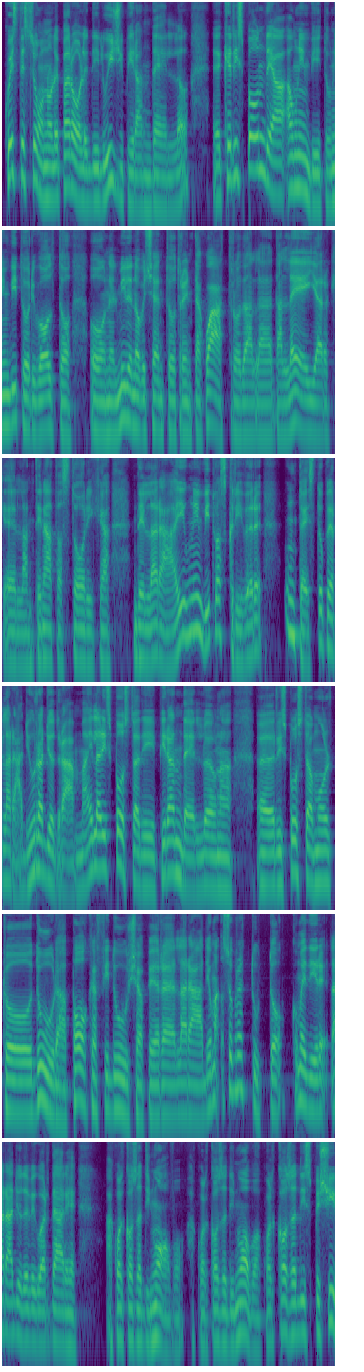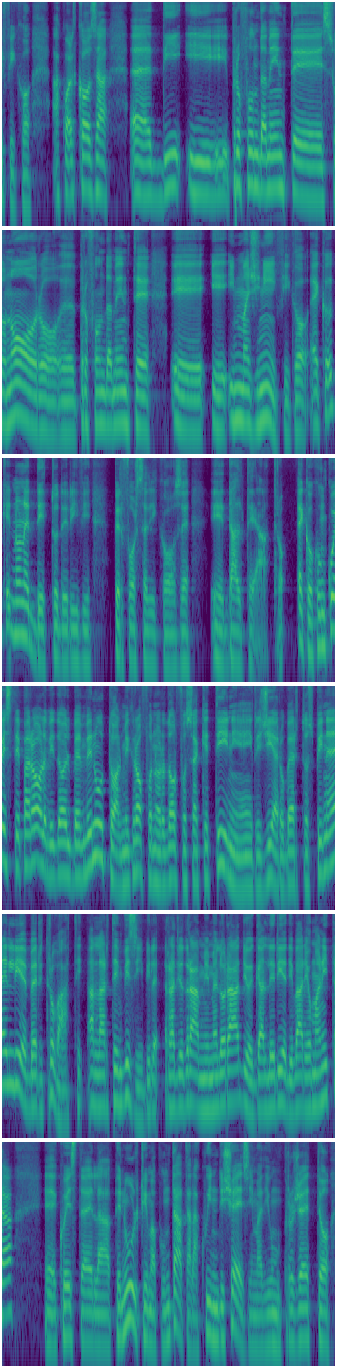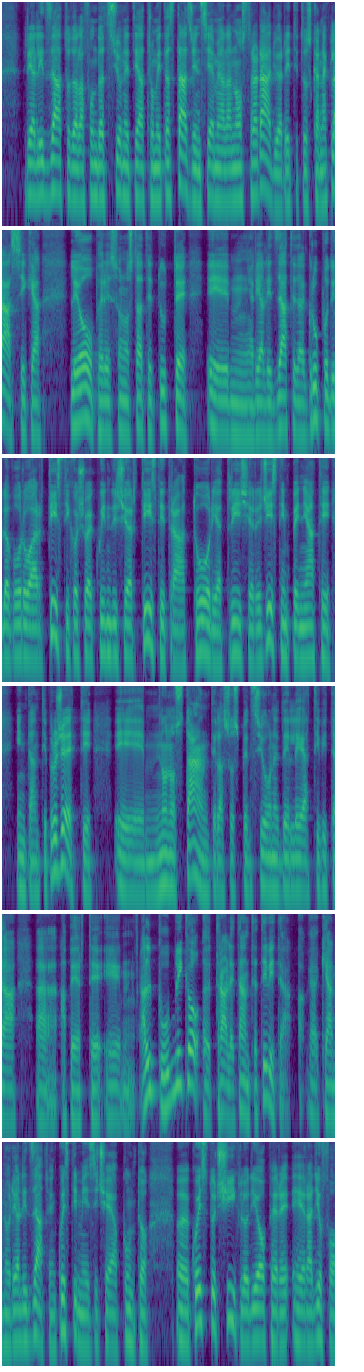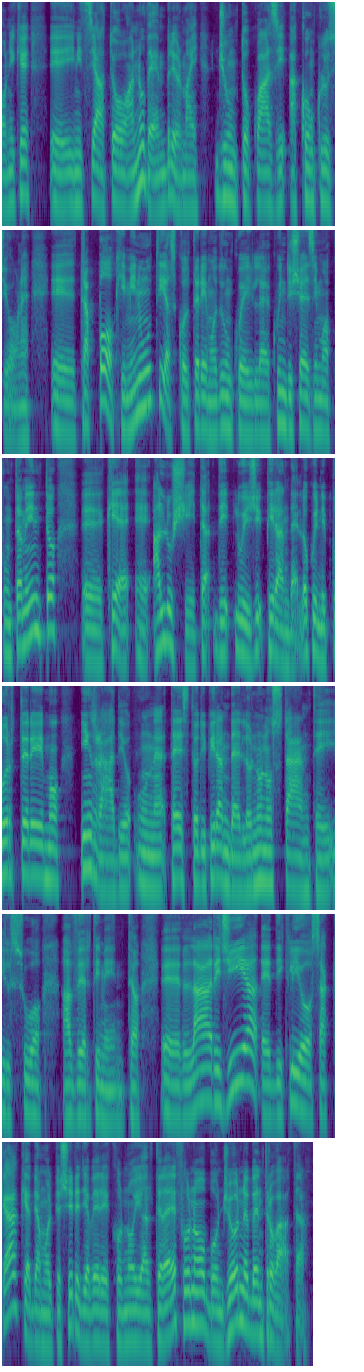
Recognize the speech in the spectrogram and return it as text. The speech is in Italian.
Queste sono le parole di Luigi Pirandello eh, che risponde a, a, un invito, un invito rivolto oh, nel 1934 dal, dall'EIAR, che è l'antenata storica della RAI, un invito a scrivere un testo per la radio, un radiodramma. E la risposta di Pirandello è una eh, risposta molto dura, poca fiducia per la radio, ma soprattutto, come dire, la radio deve guardare a qualcosa di nuovo, a qualcosa di nuovo, a qualcosa di specifico, a qualcosa eh, di i, profondamente sonoro, eh, profondamente eh, immaginifico, ecco, che non è detto derivi per forza di cose e dal teatro. Ecco, con queste parole vi do il benvenuto al microfono Rodolfo Sacchettini e in regia Roberto Spinelli e ben ritrovati all'Arte Invisibile, radiodrammi, meloradio e gallerie di varia umanità eh, questa è la penultima puntata, la quindicesima di un progetto realizzato dalla Fondazione Teatro Metastasio insieme alla nostra radio, a Rete Toscana Classica. Le opere sono state tutte eh, realizzate dal gruppo di lavoro artistico, cioè 15 artisti tra attori, attrici e registi impegnati in tanti progetti e nonostante la sospensione delle attività eh, aperte eh, al pubblico, eh, tra le tante attività eh, che hanno realizzato in questi mesi c'è appunto eh, questo ciclo di opere radiofoniche eh, iniziato a novembre, ormai giunto quasi a conclusione. E tra pochi minuti ascolteremo dunque il quindicesimo appuntamento eh, che è, è all'uscita di Luigi Pirandello, quindi porteremo in radio un testo di Pirandello nonostante il suo avvertimento. Eh, la regia è di Clio Sacca che abbiamo il piacere di avere con noi al telefono. Buongiorno e ben trovata.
